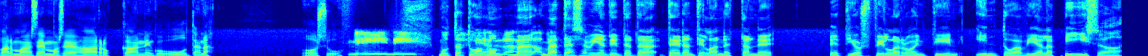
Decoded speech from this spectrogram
varmaan semmoiseen haarukkaan niin kuin uutena – osuu. Niin, niin. Mutta Tuomo, ja, mä, mä tässä mietin tätä teidän tilannettanne, että jos fillarointiin intoa vielä piisaa,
